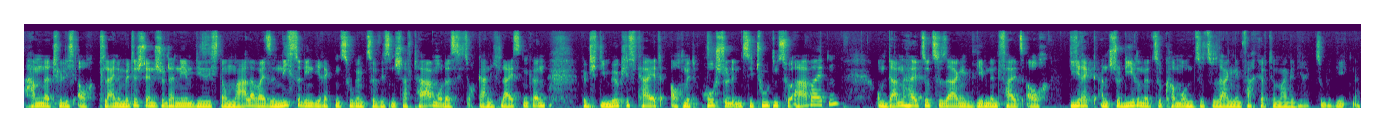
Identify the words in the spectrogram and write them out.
haben natürlich auch kleine und mittelständische Unternehmen, die sich normalerweise nicht so den direkten Zugang zur Wissenschaft haben oder es sich auch gar nicht leisten können, wirklich die Möglichkeit, auch mit Hochschulinstituten zu arbeiten, um dann halt sozusagen gegebenenfalls auch direkt an Studierende zu kommen und sozusagen dem Fachkräftemangel direkt zu begegnen.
